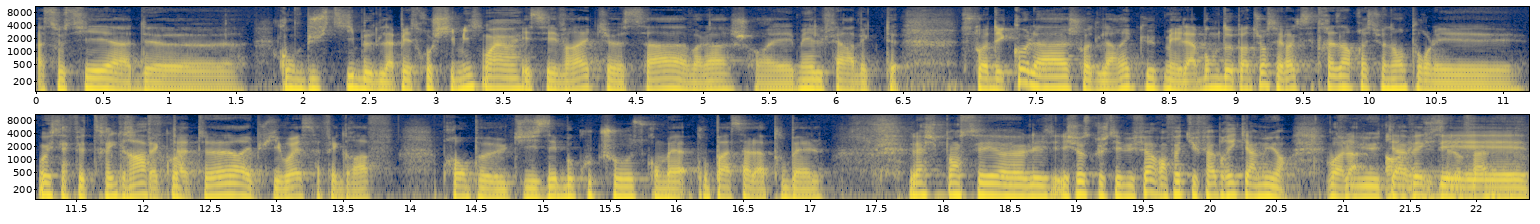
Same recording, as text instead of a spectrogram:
associé à de combustibles de la pétrochimie. Ouais, ouais. Et c'est vrai que ça, voilà, j'aurais aimé le faire avec de- soit des collages, soit de la récup. Mais la bombe de peinture, c'est vrai que c'est très impressionnant pour les Oui, ça fait très grave quoi. spectateurs. Et puis, ouais, ça fait grave. Après, on peut utiliser beaucoup de choses qu'on, met- qu'on passe à la poubelle. Là, je pensais euh, les, les choses que je t'ai vu faire. En fait, tu fabriques un mur. Voilà. Tu es Avec avec des,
